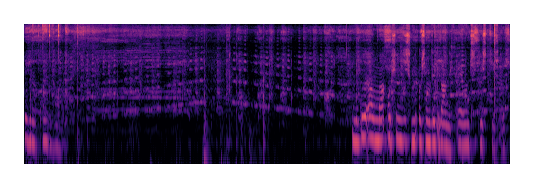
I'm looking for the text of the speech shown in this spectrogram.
Dobra, kurwa. W ogóle on ma 88 wygranych, a ja mam 36.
